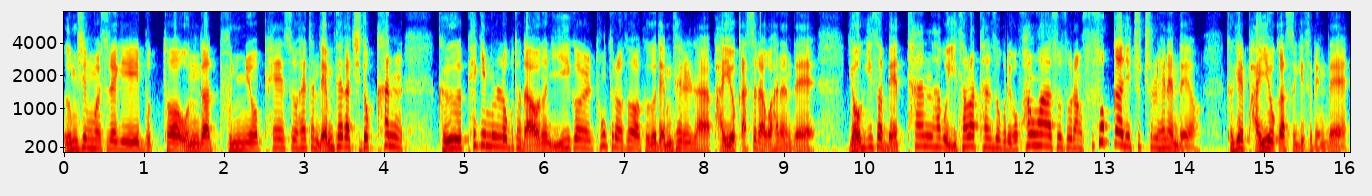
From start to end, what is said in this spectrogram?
음식물 쓰레기부터 온갖 분뇨, 폐수, 하여튼 냄새가 지독한 그 폐기물로부터 나오는 이걸 통틀어서 그 냄새를 다 바이오 가스라고 하는데 여기서 메탄하고 이산화탄소 그리고 황화수소랑 수소까지 추출을 해낸대요. 그게 바이오 가스 기술인데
